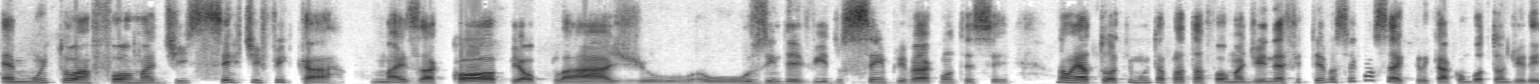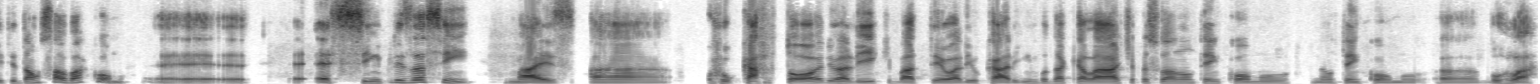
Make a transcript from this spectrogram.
é muito a forma de certificar, mas a cópia, o plágio, o uso indevido sempre vai acontecer. Não é à toa que muita plataforma de NFT você consegue clicar com o botão direito e dar um salvar como. É, é, é simples assim, mas a, o cartório ali que bateu ali o carimbo daquela arte, a pessoa não tem como, não tem como uh, burlar.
